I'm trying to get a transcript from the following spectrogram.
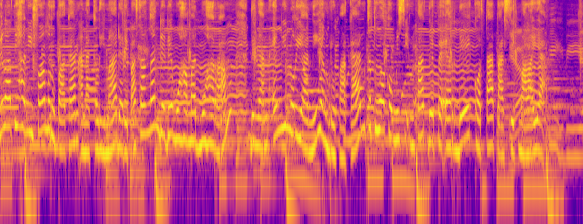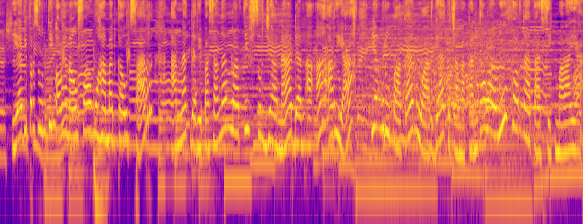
Milati Hanifa merupakan anak kelima dari pasangan Dede Muhammad Muharam dengan Eni Nuryani yang merupakan Ketua Komisi 4 DPRD Kota Tasikmalaya. Ia dipersunting oleh Naufal Muhammad Kautsar, anak dari pasangan Latif Surjana dan Aah Aryah yang merupakan warga Kecamatan Kawalu, Kota Tasikmalaya.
